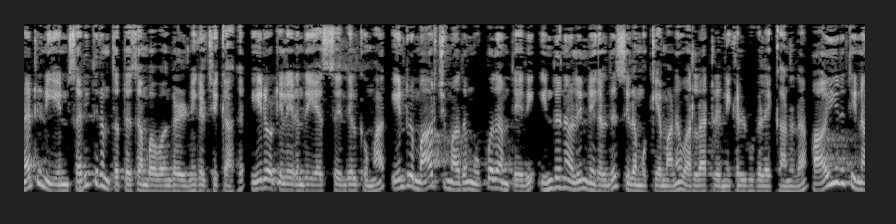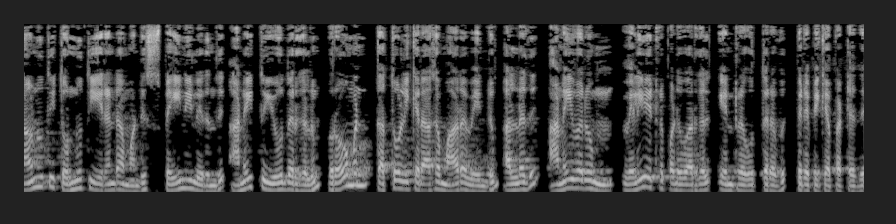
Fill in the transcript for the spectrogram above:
நட்டினியின் சரித்திரம் தொட்ட சம்பவங்கள் நிகழ்ச்சிக்காக ஈரோட்டில் இருந்து எஸ். செந்தில்குமார் இன்று மார்ச் மாதம் முப்பதாம் தேதி இந்த நாளில் நிகழ்ந்த சில முக்கியமான வரலாற்று நிகழ்வுகளை காணலாம். ஆயிரத்தி நானூத்தி தொண்ணூத்தி இரண்டாம் ஆண்டு ஸ்பெயினில் இருந்து அனைத்து யூதர்களும் ரோமன் கத்தோலிக்கராக மாற வேண்டும் அல்லது அனைவரும் வெளியேற்றப்படுவார்கள் என்ற உத்தரவு பிறப்பிக்கப்பட்டது.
